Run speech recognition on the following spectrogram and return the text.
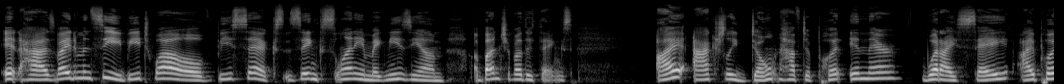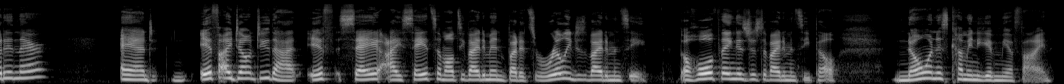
It has vitamin C, B12, B6, zinc, selenium, magnesium, a bunch of other things. I actually don't have to put in there what I say I put in there and if I don't do that, if say I say it's a multivitamin, but it's really just vitamin C, the whole thing is just a vitamin C pill, no one is coming to give me a fine.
